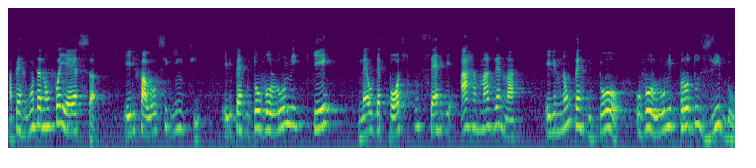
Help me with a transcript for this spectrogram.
A pergunta não foi essa. Ele falou o seguinte: ele perguntou o volume que né, o depósito consegue armazenar. Ele não perguntou o volume produzido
